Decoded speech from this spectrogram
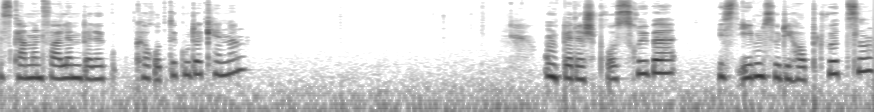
Das kann man vor allem bei der Karotte gut erkennen. Und bei der Sprossrübe ist ebenso die Hauptwurzel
